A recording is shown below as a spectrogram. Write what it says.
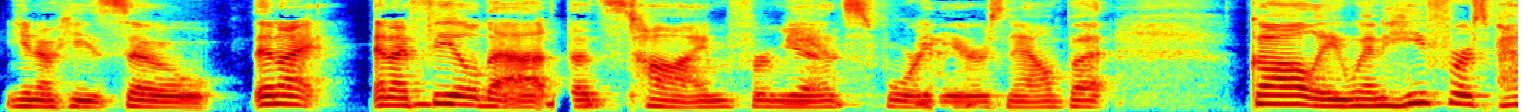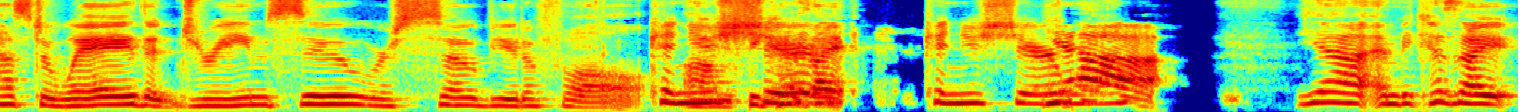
you know, he's so, and I and I feel that that's time for me. Yeah. It's four yeah. years now, but golly, when he first passed away, the dreams, Sue, were so beautiful. Can you um, share? I, can you share? Yeah, one? yeah, and because I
